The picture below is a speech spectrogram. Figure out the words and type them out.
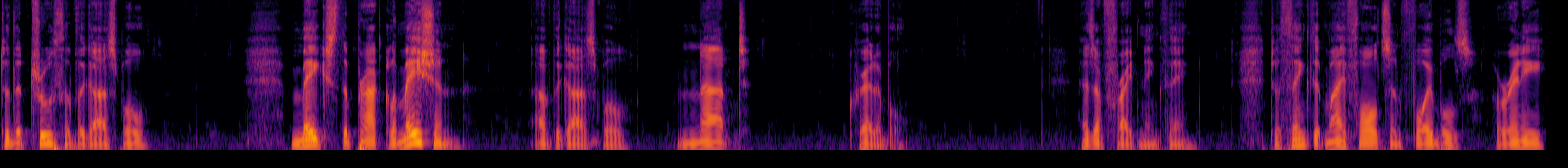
to the truth of the gospel makes the proclamation of the gospel not credible. That's a frightening thing. To think that my faults and foibles, or any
